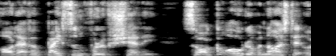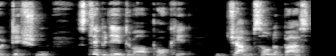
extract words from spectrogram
I'd have a basin full of sherry, so I got hold of a nice little edition, slip it into my pocket, jumps on a bus,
